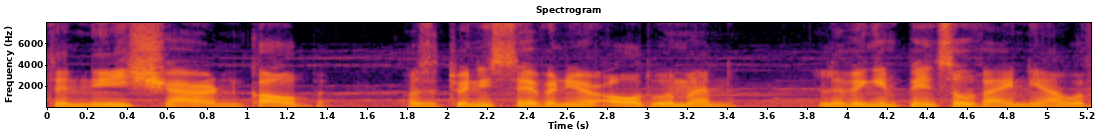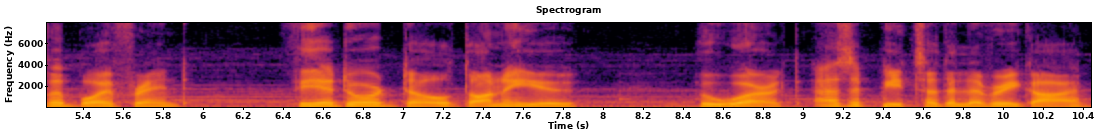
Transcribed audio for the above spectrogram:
Denise Sharon Kulb was a 27 year old woman living in Pennsylvania with a boyfriend, Theodore Dole Donahue, who worked as a pizza delivery guy.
